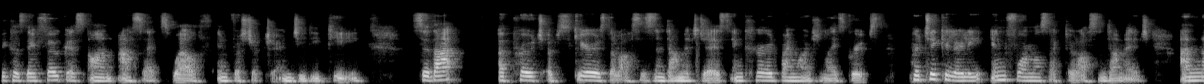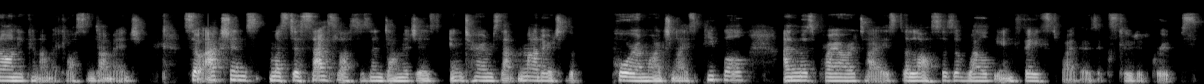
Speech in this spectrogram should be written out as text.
because they focus on assets, wealth, infrastructure, and GDP. So that approach obscures the losses and damages incurred by marginalized groups, particularly informal sector loss and damage and non-economic loss and damage. So actions must assess losses and damages in terms that matter to the poor and marginalized people and must prioritize the losses of well-being faced by those excluded groups.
